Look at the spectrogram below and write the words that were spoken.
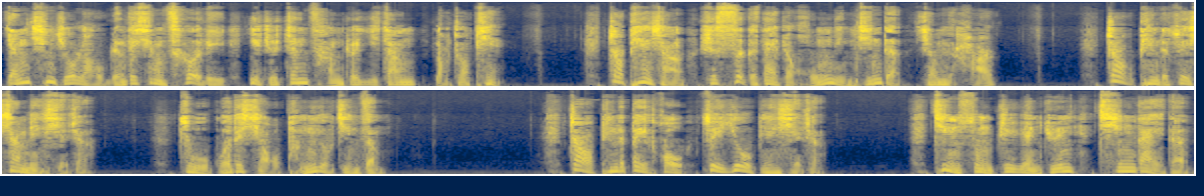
杨庆九老人的相册里一直珍藏着一张老照片，照片上是四个戴着红领巾的小女孩，照片的最上面写着“祖国的小朋友敬赠”。照片的背后最右边写着“敬送志愿军亲爱的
